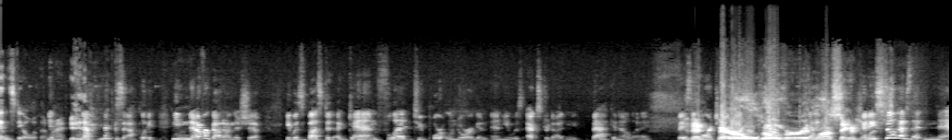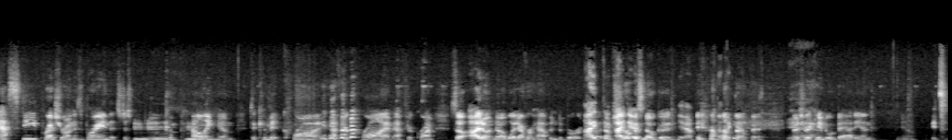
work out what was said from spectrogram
Tongans deal with him, Yeah, right? he never- exactly. He never got on the ship. He was busted again, fled to Portland, Oregon, and he was extradited. And he's back in L.A. facing And then more charges. barreled over in Yeah. Los Angeles. And he still has that nasty pressure on his brain that's just Mhm. compelling him to commit crime after crime after crime. So I don't know whatever happened to Bert, I but do- I'm sure I it was no good. Yeah, nothing good. I'm sure it came to a bad end. Yeah. It's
